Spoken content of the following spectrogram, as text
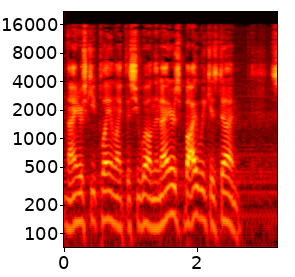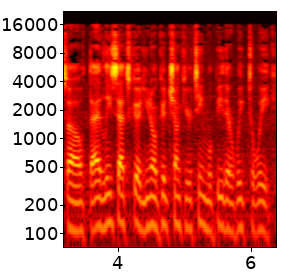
Niners keep playing like this, you will. And the Niners bye week is done, so at least that's good. You know, a good chunk of your team will be there week to week.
